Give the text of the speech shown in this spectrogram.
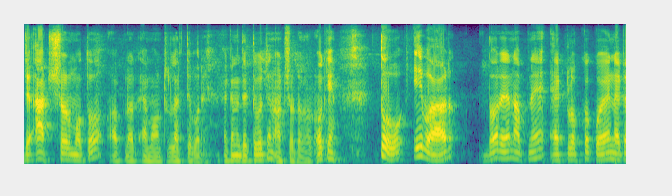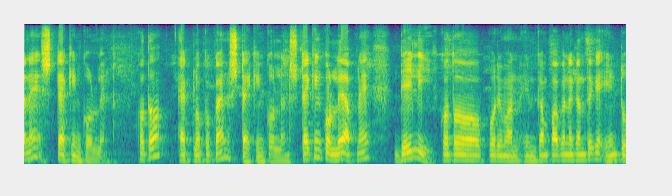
যে আটশোর মতো আপনার অ্যামাউন্ট লাগতে পারে। এখানে দেখতে পাচ্ছেন আটশো ডলার ওকে তো এবার ধরেন আপনি এক লক্ষ কয়েন এখানে স্ট্যাকিং করলেন। কত? এক লক্ষ কয়েন স্ট্যাকিং করলেন। স্ট্যাকিং করলে আপনি ডেইলি কত পরিমাণ ইনকাম পাবেন এখান থেকে? ইনটু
